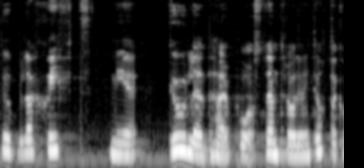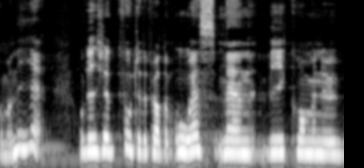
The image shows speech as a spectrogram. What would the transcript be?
dubbla skift med Guled här på Studentradion 98,9. Och vi ska fortsätta prata om OS, men vi kommer nu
